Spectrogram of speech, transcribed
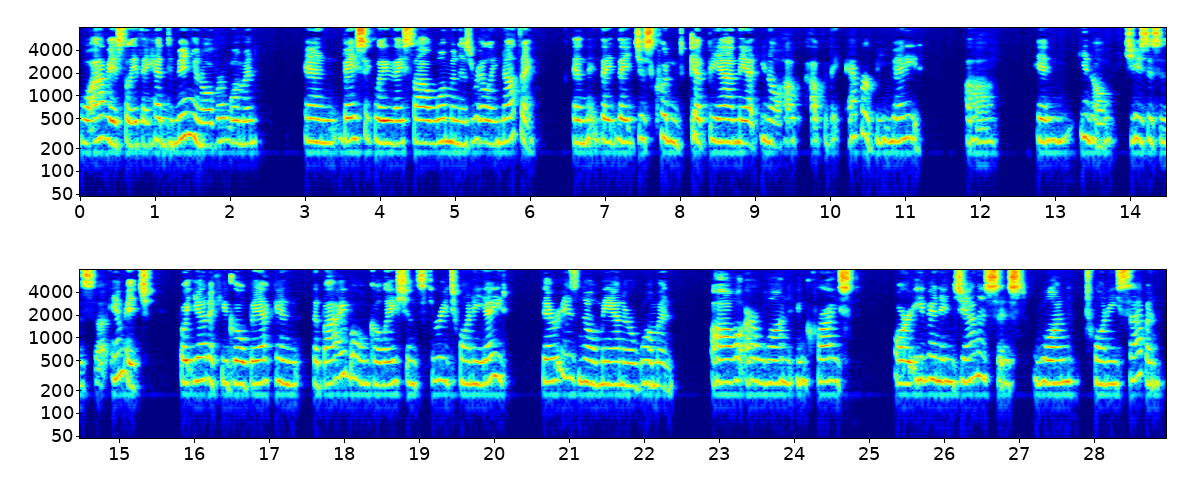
well, obviously, they had dominion over woman, and basically they saw woman as really nothing. And they, they just couldn't get beyond that. You know, how, how could they ever be made uh, in you know Jesus's uh, image. But yet, if you go back in the Bible, Galatians three twenty eight, there is no man or woman; all are one in Christ. Or even in Genesis one twenty seven,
